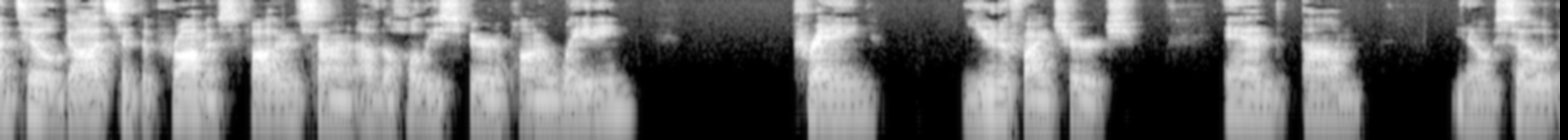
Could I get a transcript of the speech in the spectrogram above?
until God sent the promise, Father and Son, of the Holy Spirit upon a waiting, praying, unified church. And, um, you know, so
